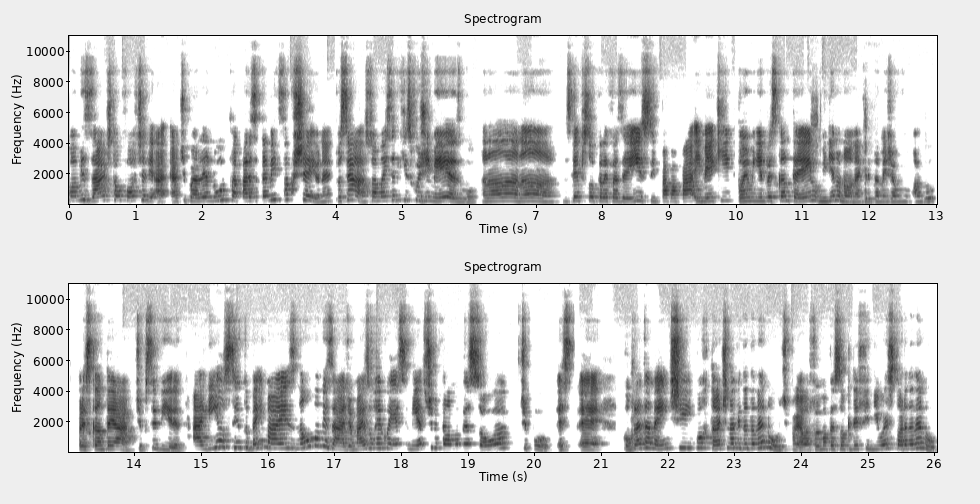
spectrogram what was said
uma amizade tão forte ali. A, a- tipo, a Lenu parece até meio de saco cheio, né? Tipo assim, ah, sua mãe sempre quis fugir mesmo. Não, não, não. Sempre soube que ela ia fazer isso e papapá. E meio que põe o menino pra escanteio. Menino não, né? Que ele também já é um adulto. Pra escantear, tipo, se vira. Ali eu sinto bem mais, não uma amizade, é mais um reconhecimento, tipo, pela uma pessoa, tipo, é, completamente importante na vida da Lenu. Tipo, ela foi uma pessoa que definiu a história da Lenu.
